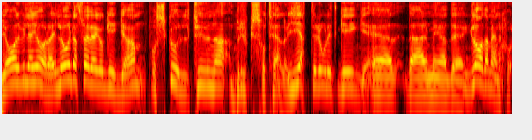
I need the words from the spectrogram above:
Ja, det vill jag göra. I lördags var jag iväg och gigga på Skultuna brukshotell. Jätteroligt gig eh, där med eh, glada människor.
